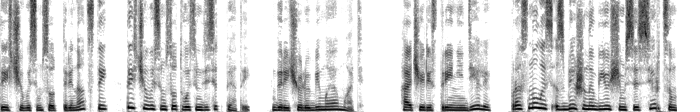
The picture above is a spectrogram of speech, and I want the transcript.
1813-1885, горячо любимая мать. А через три недели проснулась с бешено бьющимся сердцем,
